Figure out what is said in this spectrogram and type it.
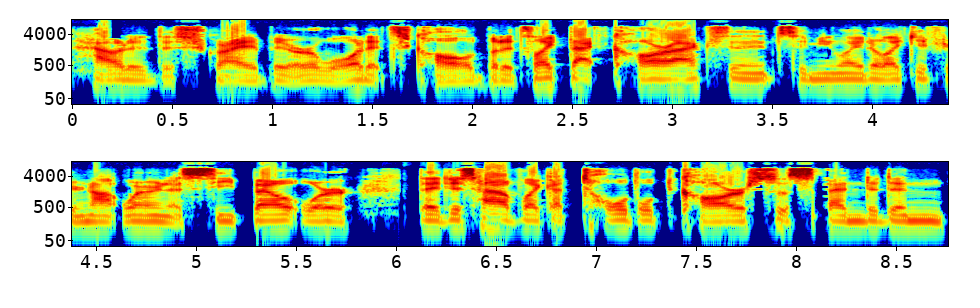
how to describe it or what it's called, but it's like that car accident simulator. Like if you're not wearing a seatbelt, where they just have like a totaled car suspended in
